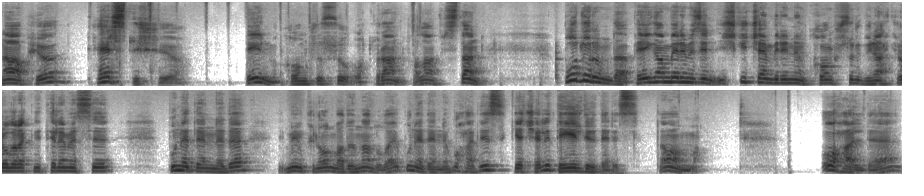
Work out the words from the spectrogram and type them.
ne yapıyor? Ters düşüyor. Değil mi? Komşusu, oturan falan fistan. Bu durumda peygamberimizin içki içen birinin komşusunu günahkar olarak nitelemesi bu nedenle de mümkün olmadığından dolayı bu nedenle bu hadis geçerli değildir deriz. Tamam mı? O halde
